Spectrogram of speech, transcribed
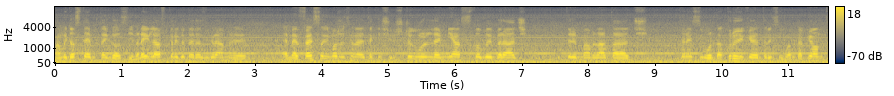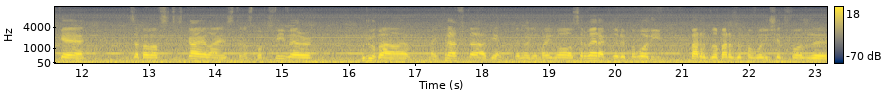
Mamy dostępnego Steam Raila, w którego teraz gramy, MFS-a i możecie nawet jakieś szczególne miasto wybrać, w którym mam latać. Tracing Worlda trójkę, Tracing Worlda piątkę, zabawa w Skylines, Transport Fever, gruba Minecrafta, nie, zagrożenie mojego serwera, który powoli, bardzo, bardzo powoli się tworzy.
